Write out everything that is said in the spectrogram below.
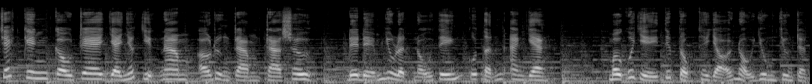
Check-in cầu tre dài nhất Việt Nam ở rừng tràm Trà Sư, địa điểm du lịch nổi tiếng của tỉnh An Giang. Mời quý vị tiếp tục theo dõi nội dung chương trình.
